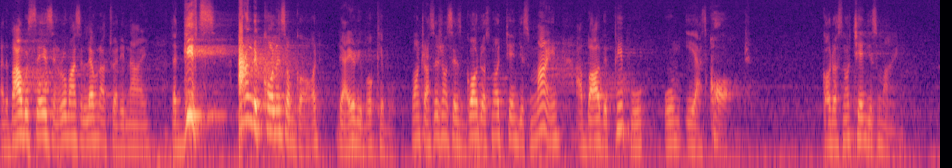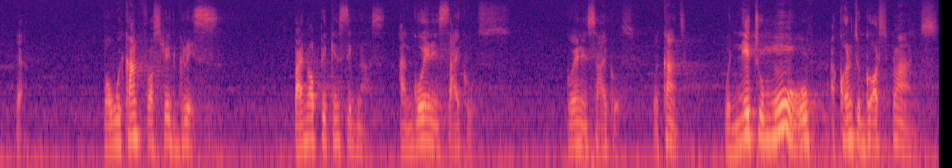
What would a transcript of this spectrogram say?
And the Bible says in Romans 11 and 29, the gifts and the callings of God, they are irrevocable. One translation says God does not change his mind about the people whom he has called. God does not change his mind. Yeah. But we can't frustrate grace by not picking signals and going in cycles. Going in cycles. We can't. We need to move according to God's plans.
